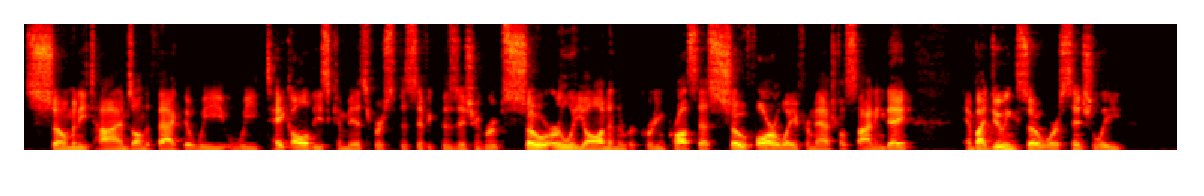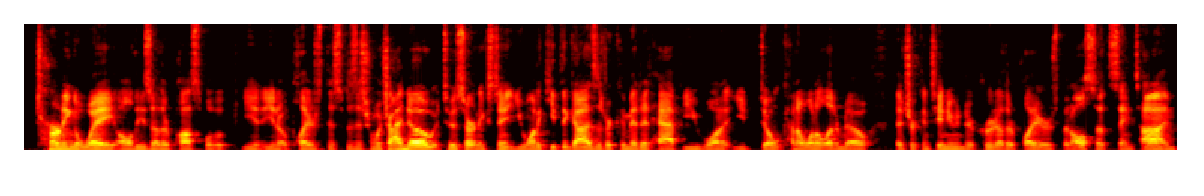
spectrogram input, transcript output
so many times on the fact that we we take all these commits for specific position groups so early on in the recruiting process, so far away from National Signing Day, and by doing so, we're essentially turning away all these other possible you know players at this position which i know to a certain extent you want to keep the guys that are committed happy. You want it you don't kind of want to let them know that you're continuing to recruit other players but also at the same time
